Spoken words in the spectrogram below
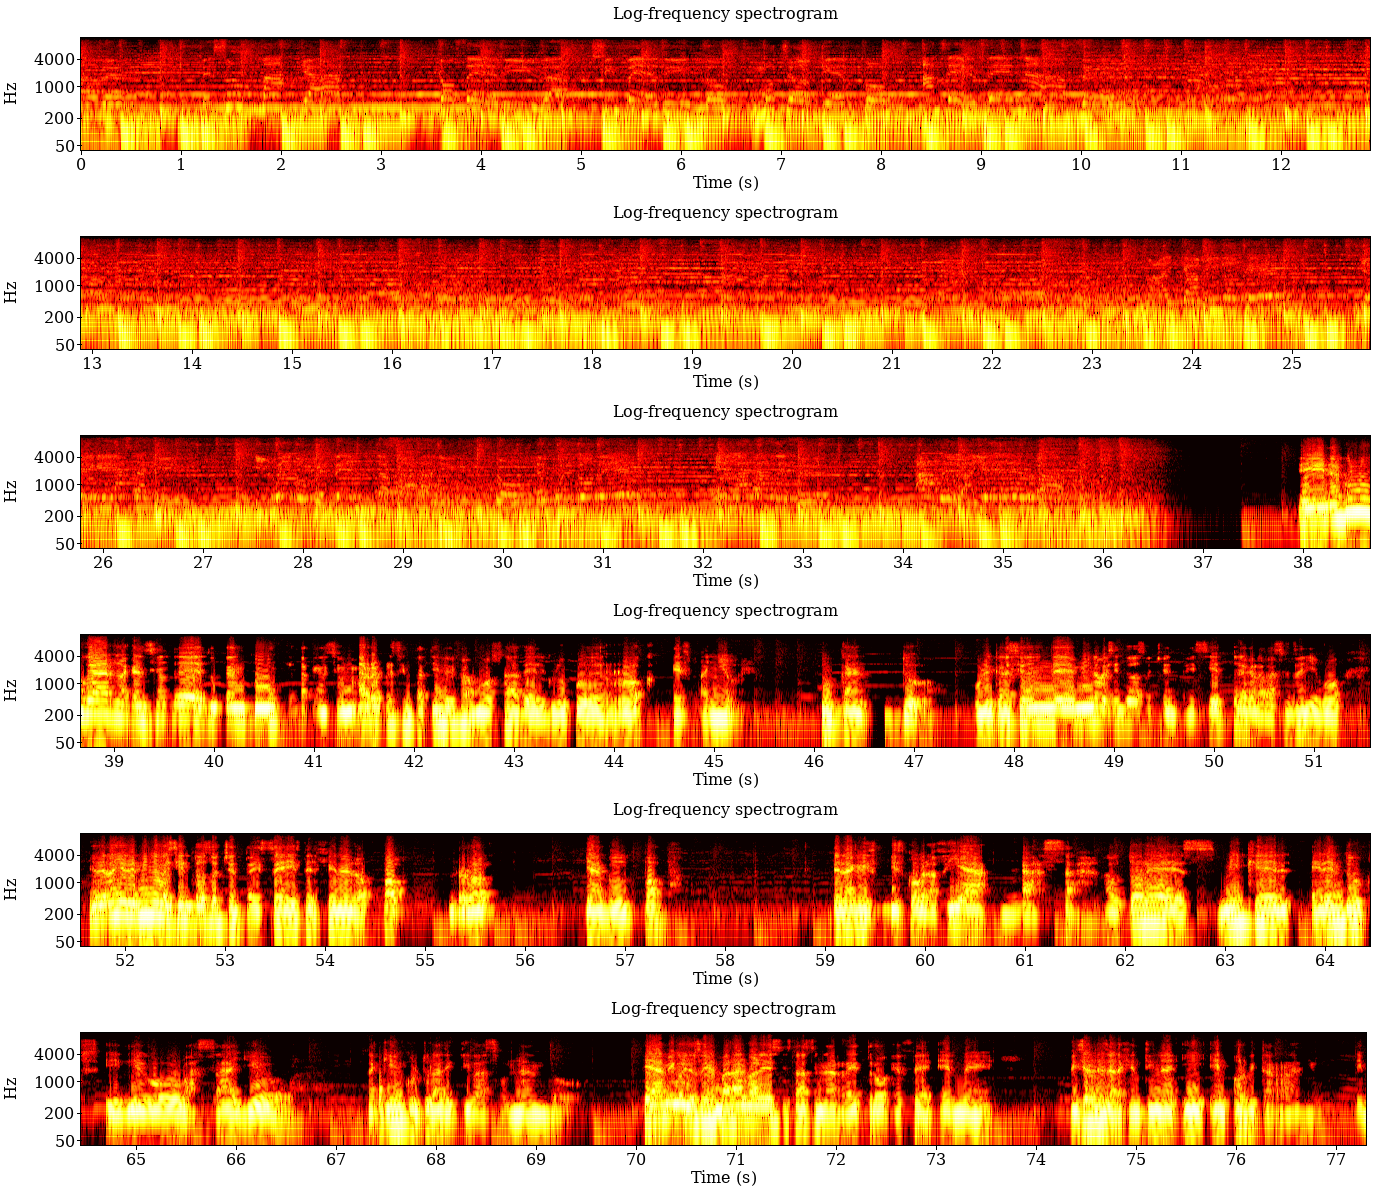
pedirlo mucho tiempo En algún lugar la canción de Ducan Du es la canción más representativa y famosa del grupo de rock español. Ducan Du. Publicación de 1987, la grabación se llevó en el año de 1986 del género pop rock jungle pop de la discografía Gaza. Autores Mikel Erendux y Diego Basallo. Aquí en Cultura Adictiva sonando. Bien amigos, yo soy Ambar Álvarez estás en la Retro FM oficial desde Argentina y en órbita radio y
